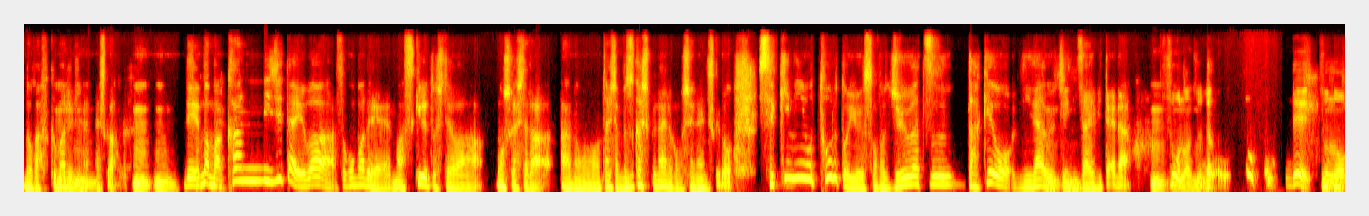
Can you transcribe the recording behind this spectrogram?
のが含まれるじゃないですか。で、まあまあ、管理自体はそこまで、まあスキルとしては、もしかしたら、あの、大した難しくないのかもしれないんですけど、責任を取るというその重圧だけを担う人材みたいな。うんそうなんですよ。だからで、その、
